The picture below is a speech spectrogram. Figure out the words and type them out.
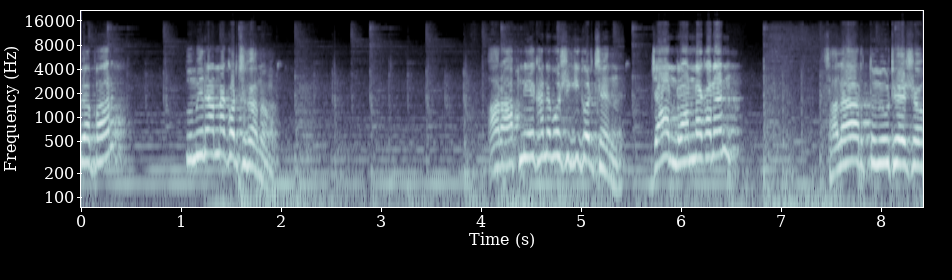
ব্যাপার? তুমি রান্না করছ কেন? আর আপনি এখানে বসে কি করছেন? যান, রান্না করেন। সালার, তুমি উঠে এসো।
